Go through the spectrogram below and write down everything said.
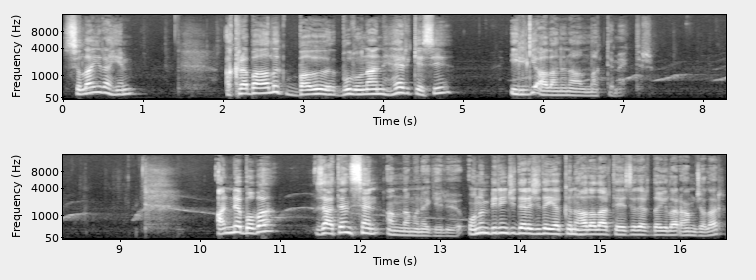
Sıla-i rahim, akrabalık bağı bulunan herkesi ilgi alanına almak demektir. Anne baba zaten sen anlamına geliyor. Onun birinci derecede yakını halalar, teyzeler, dayılar, amcalar,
